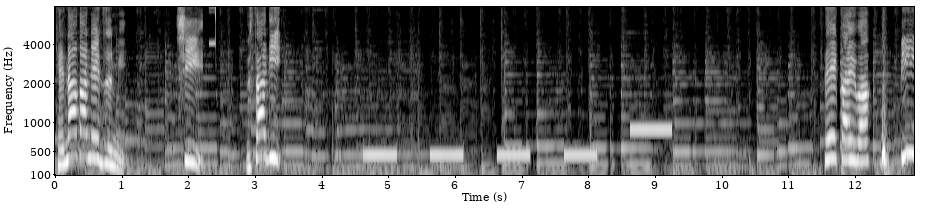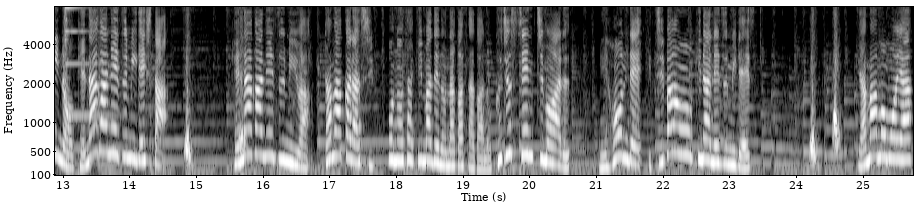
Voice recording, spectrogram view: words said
ケナガネズミ。C ウサギ。正解は B のケナガネズミでした。ケナガネズミは頭から尻尾の先までの長さが60センチもある日本で一番大きなネズミです。ヤマモモや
